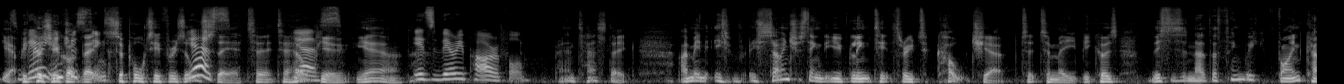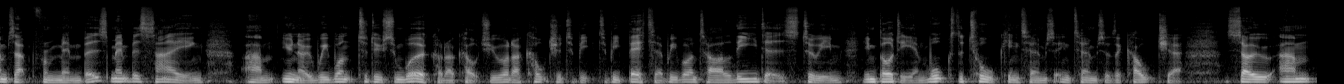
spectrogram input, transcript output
Yeah, It's because you've got that supportive resource Yes. there to, to help Yes. you. Yeah. It's very powerful. Fantastic. I mean, it's, it's so interesting that you've linked it through to culture to, to me because this is another thing we find comes up from members. Members saying, um, you know, we want to do some work on our culture. We want our culture to be to be better. We want our leaders to em, embody and walk the talk in terms in terms of the culture. So. Um,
